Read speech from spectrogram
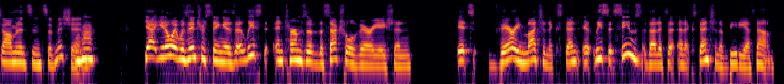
dominance and submission. Mm-hmm. Yeah, you know what was interesting is at least in terms of the sexual variation, it's very much an extent. At least it seems that it's a, an extension of BDSM.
